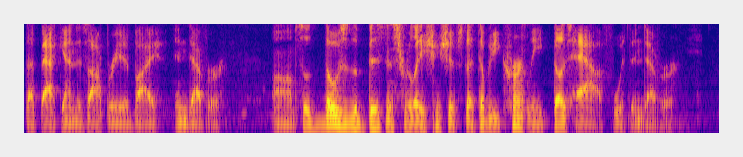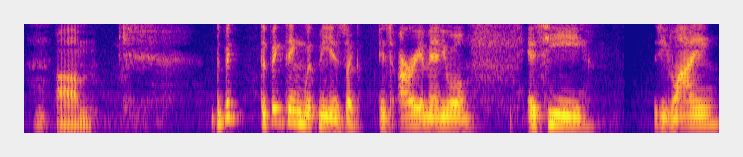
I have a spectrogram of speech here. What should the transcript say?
That back end is operated by Endeavor. Um, so those are the business relationships that W currently does have with Endeavor. Um, the big the big thing with me is like is Ari Emanuel is he is he lying?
